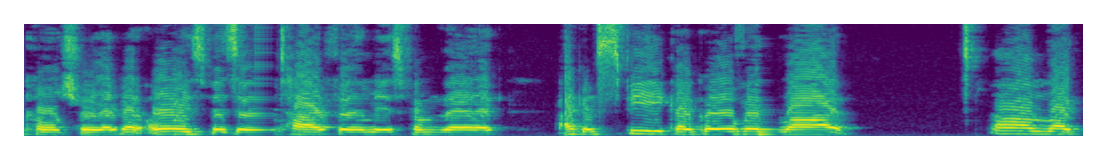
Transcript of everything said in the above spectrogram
culture. Like I always visit entire families from there. Like I can speak. I go over a lot. Um, like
